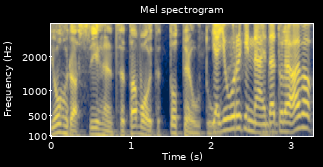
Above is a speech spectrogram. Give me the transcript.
johda siihen, että se tavoite toteutuu. Ja juurikin näin. Tämä tulee aivan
